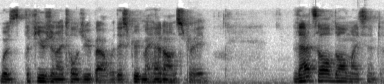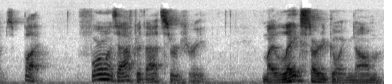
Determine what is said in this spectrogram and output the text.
was the fusion I told you about, where they screwed my head on straight. That solved all my symptoms. But four months after that surgery, my legs started going numb,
